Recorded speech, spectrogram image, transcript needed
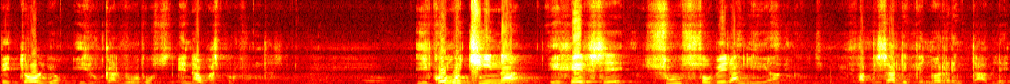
petróleo, hidrocarburos en aguas profundas. Y cómo China ejerce su soberanía, a pesar de que no es rentable,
